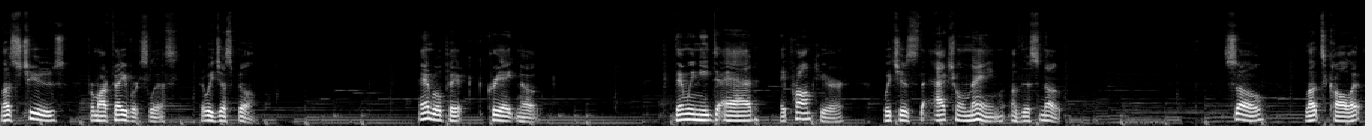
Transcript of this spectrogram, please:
Let's choose from our favorites list that we just built. And we'll pick Create Note. Then we need to add a prompt here, which is the actual name of this note. So let's call it,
